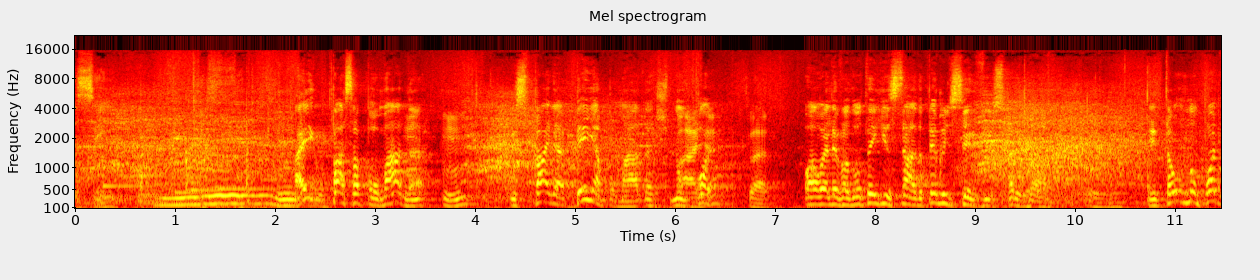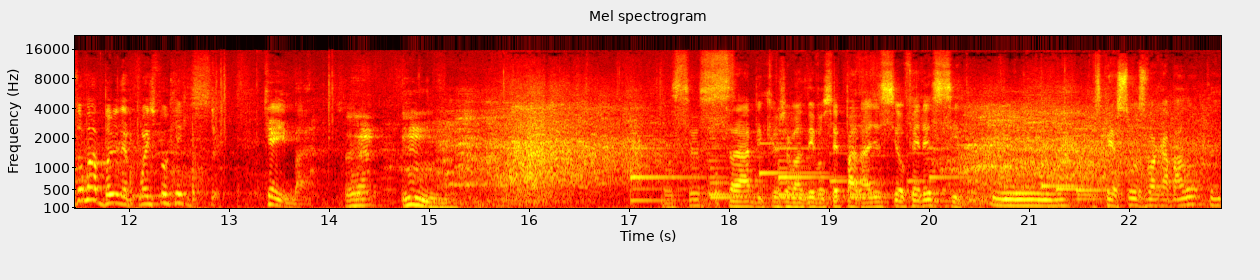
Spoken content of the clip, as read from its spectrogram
assim. Uhum. Aí passa a pomada, uhum. espalha bem a pomada. Não Olha, pode. Claro. Ó, o elevador tem guiçado, pego de serviço, sabe? Uhum. Então não pode tomar banho depois porque queima. Hum. Você sabe que eu já mandei você parar de ser oferecido. Hum. As pessoas vão acabar notando.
